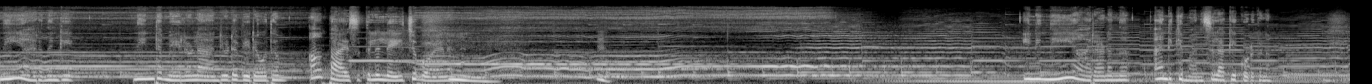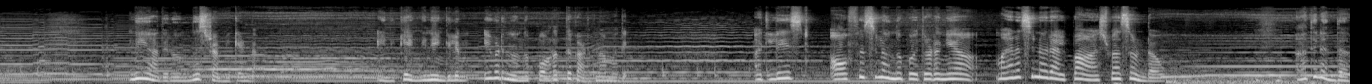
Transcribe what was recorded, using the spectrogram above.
നീയായിരുന്നെങ്കിൽ നിന്റെ മേലുള്ള ആന്റിയുടെ വിരോധം ആ പായസത്തിൽ ലയിച്ചു പോയാണ് ഇനി നീ ആരാണെന്ന് ആന്റിക്ക് മനസ്സിലാക്കി കൊടുക്കണം. നീ അതിനൊന്നും ശ്രമിക്കണ്ട. എനിക്ക് എങ്ങനെയെങ്കിലും ഇവിടെ നിന്ന് പുറത്ത് കടന്നാൽ മതി. അറ്റ്ലീസ്റ്റ് ഓഫീസിലൊന്ന് പോയി തുടങ്ങിയ മനസ്സിനൊരല്പം ആശ്വാസം ഉണ്ടാവും. അതിനെന്താ?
